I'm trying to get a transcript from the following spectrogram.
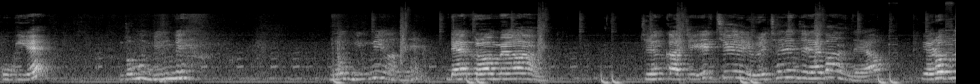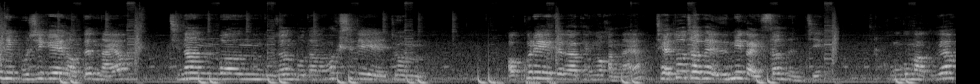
고기에? 너무 밍밍. 너무 밍밍하네. 네, 그러면 지금까지 일주일 요리 챌린지를 해봤는데요. 여러분이 보시기엔 어땠나요? 지난번 도전보다는 확실히 좀 업그레이드가 된 것 같나요? 재도전의 의미가 있었는지 궁금하고요.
